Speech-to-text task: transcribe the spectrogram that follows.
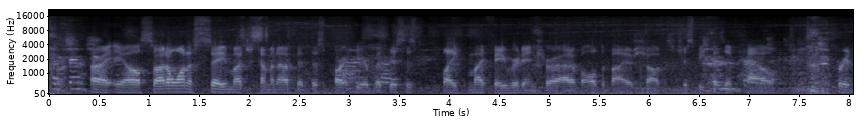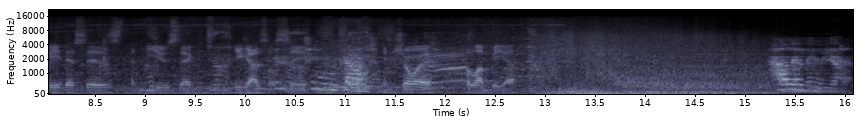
Attention. Attention. Alright, y'all, so I don't want to say much coming up at this part here, but this is like my favorite intro out of all the Bioshocks, just because of how pretty this is, the music. You guys will see. Enjoy Columbia. Hallelujah.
